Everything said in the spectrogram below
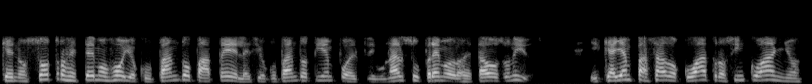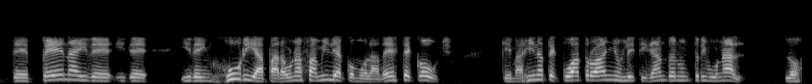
que nosotros estemos hoy ocupando papeles y ocupando tiempo del Tribunal Supremo de los Estados Unidos y que hayan pasado cuatro o cinco años de pena y de, y de, y de injuria para una familia como la de este coach, que imagínate cuatro años litigando en un tribunal, los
